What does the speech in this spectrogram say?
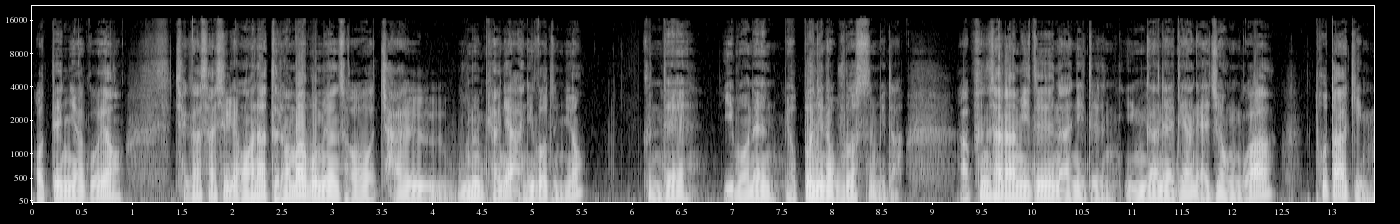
어땠냐고요? 제가 사실 영화나 드라마 보면서 잘 우는 편이 아니거든요. 근데 이번엔 몇 번이나 울었습니다. 아픈 사람이든 아니든 인간에 대한 애정과 토닥임,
